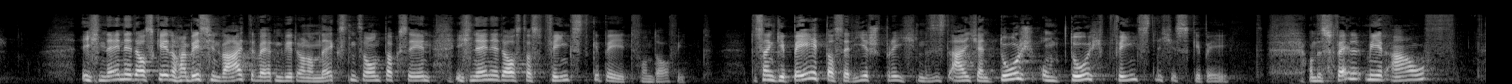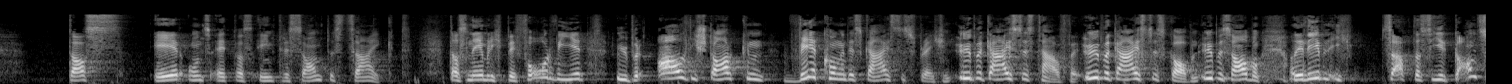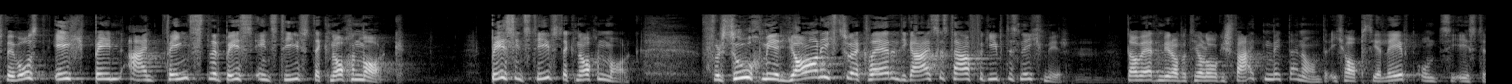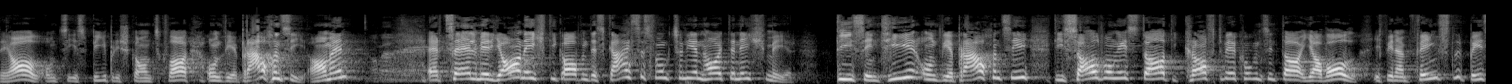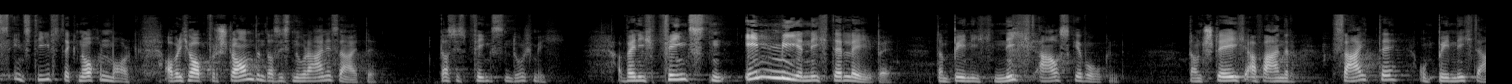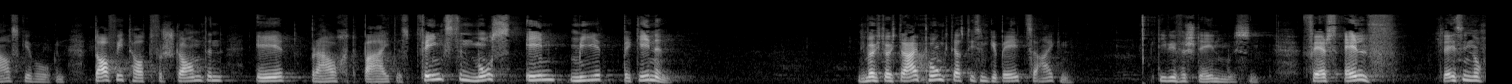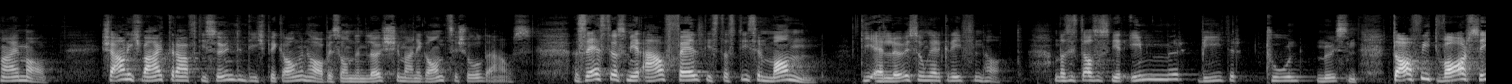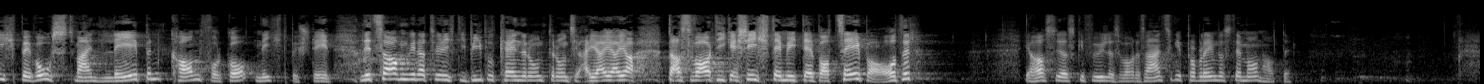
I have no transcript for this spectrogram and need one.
Ich nenne das, geht noch ein bisschen weiter, werden wir dann am nächsten Sonntag sehen, ich nenne das das Pfingstgebet von David. Das ist ein Gebet, das er hier spricht, und das ist eigentlich ein durch und durch pfingstliches Gebet. Und es fällt mir auf, dass er uns etwas Interessantes zeigt. Dass nämlich bevor wir über all die starken Wirkungen des Geistes sprechen, über Geistestaufe, über Geistesgaben, über Salbung, und ihr Lieben, ich sage das hier ganz bewusst, ich bin ein Pfingstler bis ins tiefste Knochenmark. Bis ins tiefste Knochenmark. Versuch mir ja nicht zu erklären, die Geistestaufe gibt es nicht mehr. Da werden wir aber theologisch feiten miteinander. Ich habe sie erlebt und sie ist real und sie ist biblisch ganz klar und wir brauchen sie. Amen. Erzähl mir ja nicht, die Gaben des Geistes funktionieren heute nicht mehr. Die sind hier und wir brauchen sie. Die Salbung ist da, die Kraftwirkungen sind da. Jawohl, ich bin ein Pfingstler bis ins tiefste Knochenmark. Aber ich habe verstanden, das ist nur eine Seite. Das ist Pfingsten durch mich. wenn ich Pfingsten in mir nicht erlebe, dann bin ich nicht ausgewogen dann stehe ich auf einer Seite und bin nicht ausgewogen. David hat verstanden, er braucht beides. Pfingsten muss in mir beginnen. Ich möchte euch drei Punkte aus diesem Gebet zeigen, die wir verstehen müssen. Vers 11. Ich lese ihn noch einmal. Schau nicht weiter auf die Sünden, die ich begangen habe, sondern lösche meine ganze Schuld aus. Das erste, was mir auffällt, ist, dass dieser Mann die Erlösung ergriffen hat. Und das ist das, was wir immer wieder tun müssen. David war sich bewusst, mein Leben kann vor Gott nicht bestehen. Und jetzt sagen wir natürlich die Bibelkenner unter uns, ja, ja, ja, ja, das war die Geschichte mit der Bathseba, oder? Ja, hast du das Gefühl, das war das einzige Problem, das der Mann hatte?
